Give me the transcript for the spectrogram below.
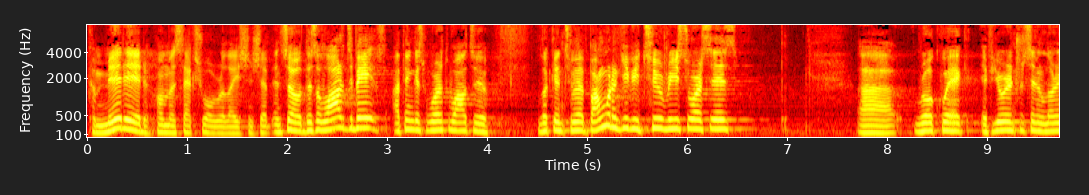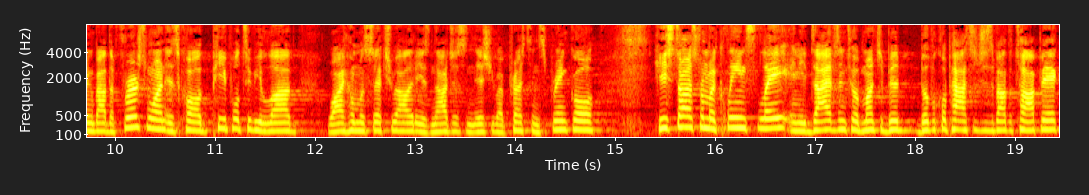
committed homosexual relationship. And so there's a lot of debate. I think it's worthwhile to look into it. But I'm going to give you two resources uh, real quick if you're interested in learning about. It. The first one is called People to Be Loved Why Homosexuality is Not Just an Issue by Preston Sprinkle. He starts from a clean slate and he dives into a bunch of biblical passages about the topic.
